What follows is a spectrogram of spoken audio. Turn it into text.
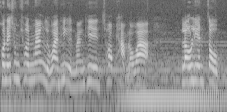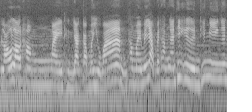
คนในชุมชนมั่งหรือว่าที่อื่นมั่งที่ชอบถามเราว่า เราเรียนจบแล้วเราทำไมถึงอยากกลับมาอยู่บ้านทำไมไม่อยากไปทำงานที่อื่น ที่มีเงิน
